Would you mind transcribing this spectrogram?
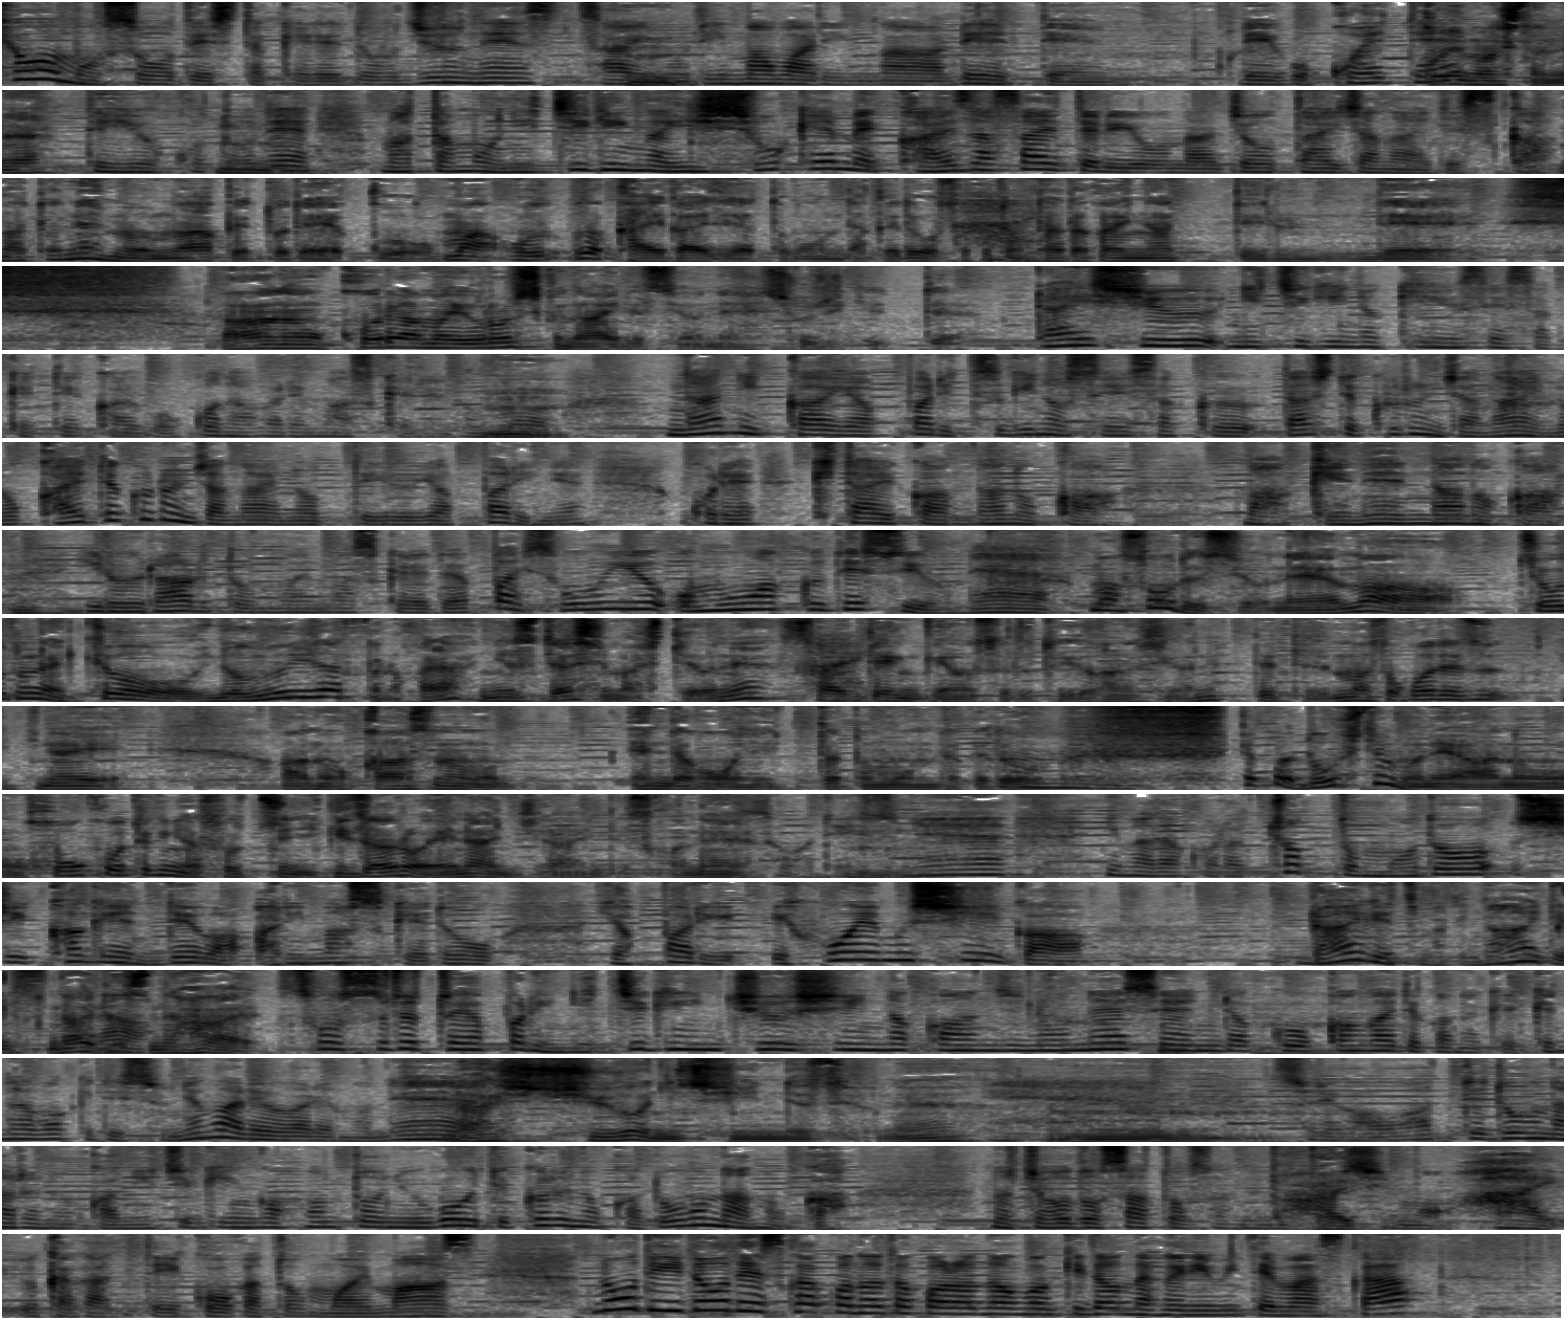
今日もそうでしたけれど10年債の利回りが0.5、0超えて超えましたね。っていうことで、うん、またもう日銀が一生懸命買い支えてるような状態じゃないですか。またねもうマーケットでこうまあ買い替えだと思うんだけどそことの戦いになっているんで、はいあのこれはまあよろしくないですよね正直言って。来週日銀の金融政策決定会合行われますけれども、うん、何かやっぱり次の政策出してくるんじゃないの？変えてくるんじゃないの？っていうやっぱりねこれ期待感なのかまあ、懸念なのか、いろいろあると思いますけれどやっぱりそういう思惑ですよね。まあそうですよね、まあ、ちょうどね今日読売だったのかな？ニュース出しましたよね。再点検をするという話がね、出て、まあ、そこでいきなりあの為替の円高に行ったと思うんだけど、うん、やっぱりどうしてもねあの方向的にはそっちに行きざるを得ないんじゃないんですかね。そうですね、うん、今だからちょっと戻し加減ではありますけどやっぱり FOMC が来月までないですから。ないですね、はい、そうするとやっぱり日銀中心な感じのね戦略を考えていかなきゃいけないわけですよね我々もね。来週は日銀ですよね、ね、うん、それが終わってどうなるのか日銀が本当に動いてくるのかどうなのか後ほど佐藤さんの見通しも、はい、はい、伺っていこうかと思います。ノーディーどうですかこのところの動きどんなふうに見てますか？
